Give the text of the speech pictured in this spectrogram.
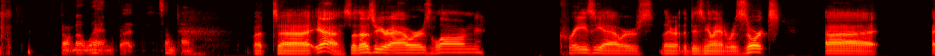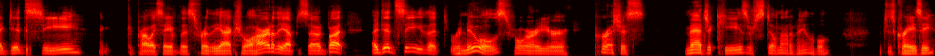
don't know when but sometime But uh, yeah, so those are your hours long, crazy hours there at the Disneyland Resort. Uh, I did see, I could probably save this for the actual heart of the episode, but I did see that renewals for your precious magic keys are still not available, which is crazy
